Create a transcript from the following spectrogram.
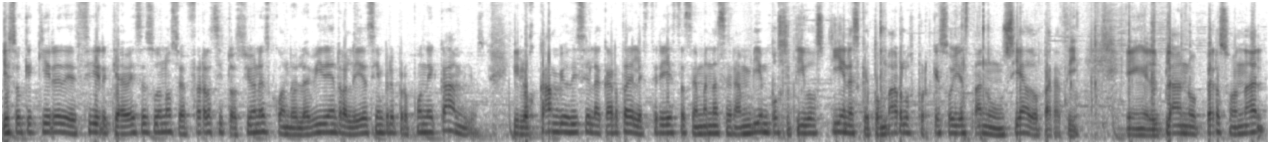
¿Y eso qué quiere decir? Que a veces uno se aferra a situaciones cuando la vida en realidad siempre propone cambios. Y los cambios, dice la carta de la estrella, esta semana serán bien positivos. Tienes que tomarlos porque eso ya está anunciado para ti el plano personal,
